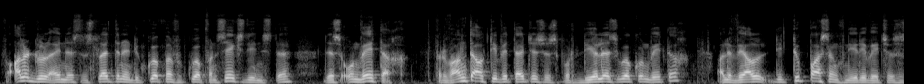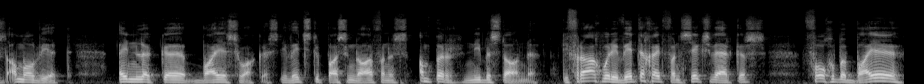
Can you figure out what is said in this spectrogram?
vir alle doeleindes insluitend in die koop en verkoop van seksdienste dis onwettig. Verwante aktiwiteite soos bordele is ook onwettig, alhoewel die toepassing van hierdie wet soos ons almal weet, eintlik uh, baie swak is. Die wetstoepassing daarvan is amper nie bestaande. Die vraag oor die wettigheid van sekswerkers volg op 'n baie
